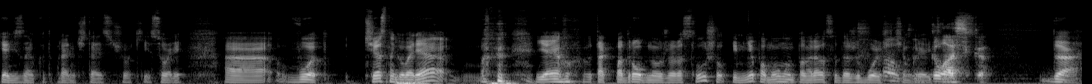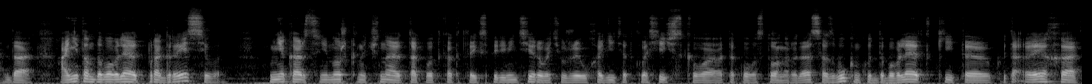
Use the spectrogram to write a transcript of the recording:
я не знаю, как это правильно читается, чуваки, сори. А, вот, честно говоря, я его так подробно уже расслушал, и мне, по-моему, он понравился даже больше, ну, чем Gravity. Классика. Да, да. Они там добавляют прогрессива. Мне кажется, немножко начинают так вот как-то экспериментировать, уже уходить от классического такого стонера, да, со звуком, куда добавляют какие-то, какое-то эхо.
